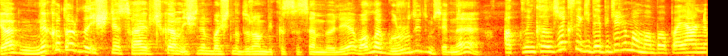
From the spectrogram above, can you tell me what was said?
Ya ne kadar da işine sahip çıkan, işinin başında duran bir kızsın sen böyle ya. Vallahi gurur duydum seninle ha. Aklın kalacaksa gidebilirim ama baba. Yani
